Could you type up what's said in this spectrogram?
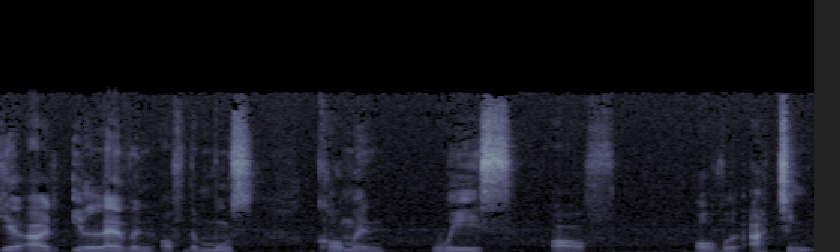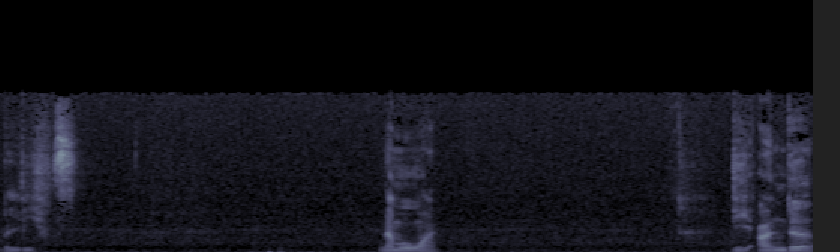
here are 11 of the most common ways of overarching beliefs. Number one, the under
